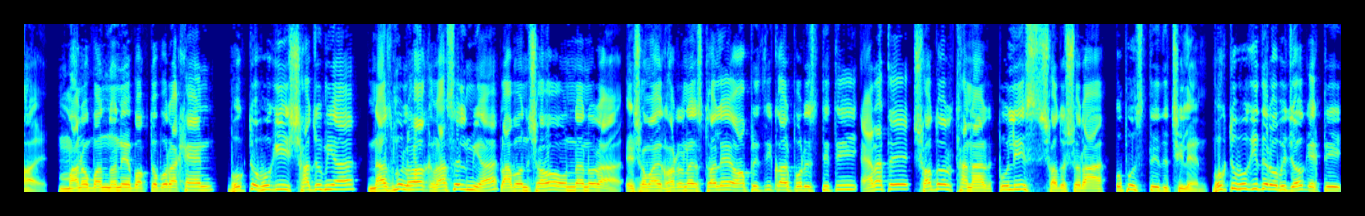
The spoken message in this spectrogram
হয়। মানববন্ধনে বক্তব্য রাখেন ভুক্তভোগী সাজু মিয়া, নাজমুল হক, রাসেল মিয়া, প্লাবন সহ অন্যান্যরা। এ সময় ঘটনাস্থলে অপ্রীতিকর পরিস্থিতি এড়াতে সদর থানার পুলিশ সদস্যরা উপস্থিত ছিলেন। ভুক্তভোগীদের অভিযোগ, একটি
